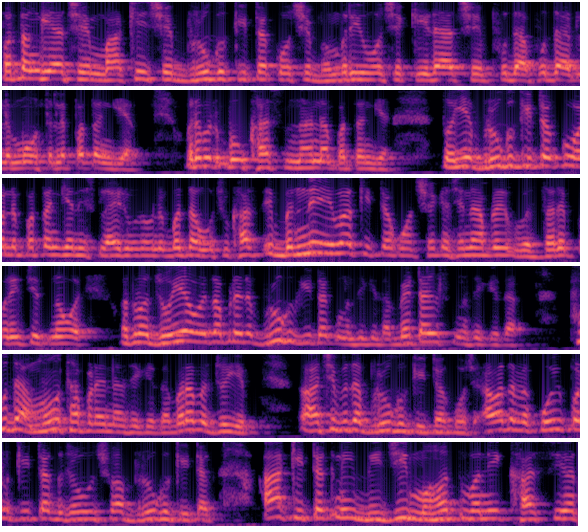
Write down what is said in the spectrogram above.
પતંગિયા છે, માખી છે, ભૃગ કીટકો છે, ભમરીઓ છે, કીડા છે, ફૂદા ફૂદા એટલે મોથ એટલે પતંગિયા. બરાબર? બહુ ખાસ નાના પતંગિયા. તો અહીંયા ભૃગ કીટકો અને પતંગિયાની સ્લાઇડ હું તમને બતાવું છું. ખાસ એ બંને એવા કીટકો છે કે જેને આપણે વધારે પરિચિત ન હોય અથવા જોયા હોય તો આપણે એને ભૃગ કીટક નથી કહેતા, બેટલ્સ નથી કહેતા. ફૂદા મોથ આપણે નથી કહેતા. બરાબર? જોઈએ. તો આ છે બધા ભૃગ કીટકો છે. આવા તમે કોઈ પણ કીટક જોવો છો, આ ભૃગ કીટક. આ કીટકની બીજી મહત્વની ખાસિયત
